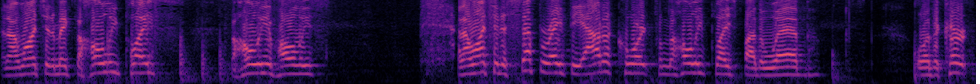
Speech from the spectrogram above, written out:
and I want you to make the holy place, the Holy of Holies. And I want you to separate the outer court from the holy place by the web or the curtain.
